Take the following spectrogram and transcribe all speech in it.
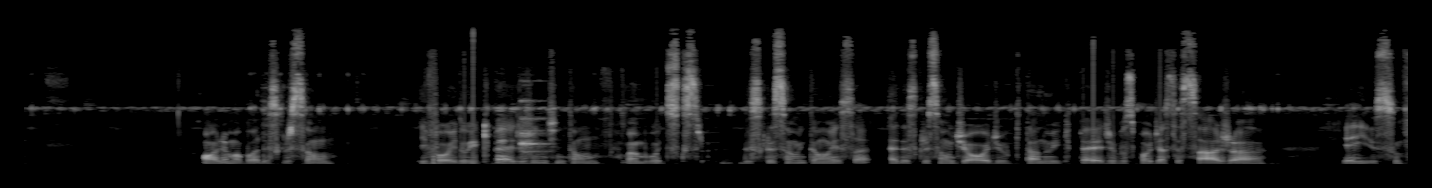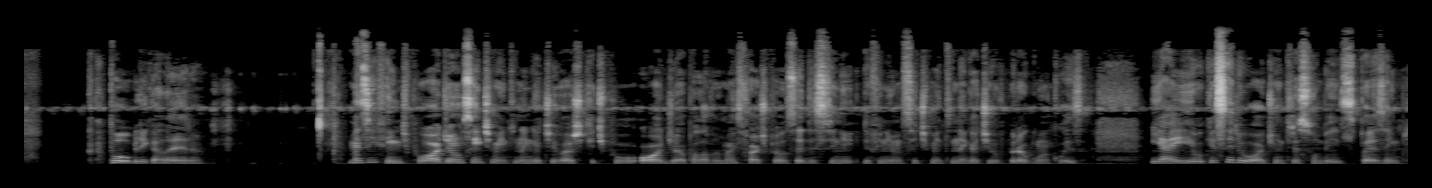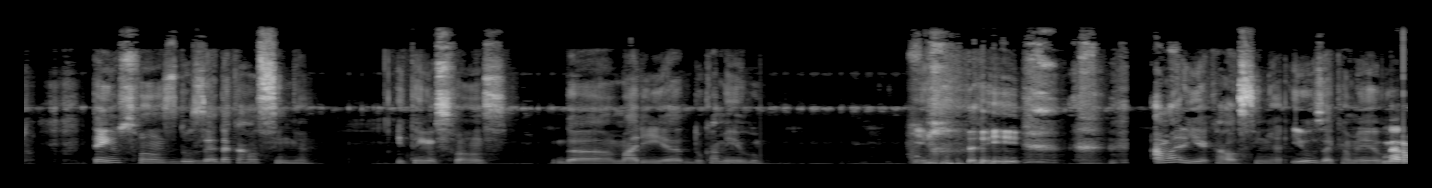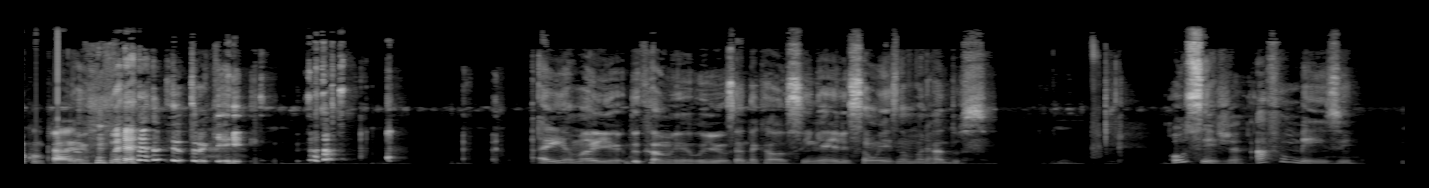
Olha, uma boa descrição. E foi do Wikipedia, gente. Então, uma boa descrição. Então, essa é a descrição de ódio que tá no Wikipedia. Você pode acessar já. E é isso. Publi, galera. Mas enfim, tipo, ódio é um sentimento negativo. Eu acho que, tipo, ódio é a palavra mais forte para você definir, definir um sentimento negativo por alguma coisa. E aí, o que seria o ódio entre as fanbases? Por exemplo, tem os fãs do Zé da Carrocinha e tem os fãs da Maria do Camelo. E, a Maria Carrocinha e o Zé Camelo. Não era o contrário. eu troquei. Aí a Maria do Camelo e o Zé da Carrocinha, eles são ex-namorados. Ou seja, a fanbase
